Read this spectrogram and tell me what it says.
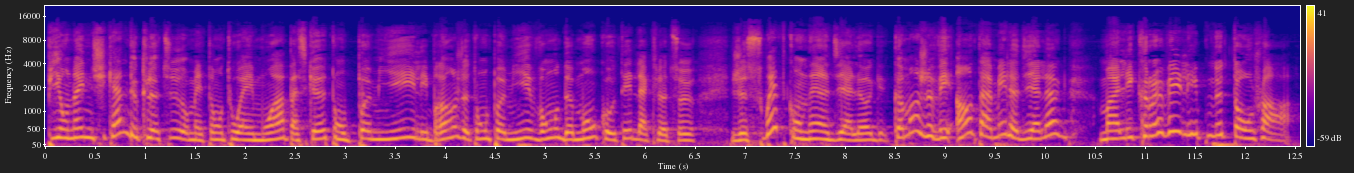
Puis on a une chicane de clôture, mettons, toi et moi, parce que ton pommier, les branches de ton pommier vont de mon côté de la clôture. Je souhaite qu'on ait un dialogue. Comment je vais entamer le dialogue? M'aller crever les pneus de ton char.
